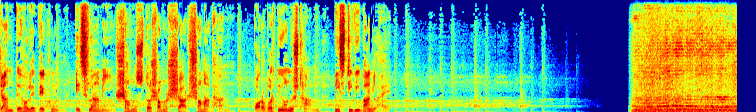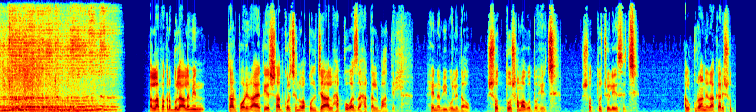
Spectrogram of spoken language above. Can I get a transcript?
জানতে হলে দেখুন ইসলামী সমস্ত সমস্যার সমাধান। পরবর্তী অনুষ্ঠান পিস টিভি বাংলায়। আল্লাহ ফাকরাবুল আলমিন তারপরের আয়াতে এরশাদ করেছেন, ওয়াকুল জা আল হাক্কু বাতিল। হে নবী, বলে দাও, সত্য সমাগত হয়েছে, সত্য চলে এসেছে। আল কোরআনের আকারে সত্য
